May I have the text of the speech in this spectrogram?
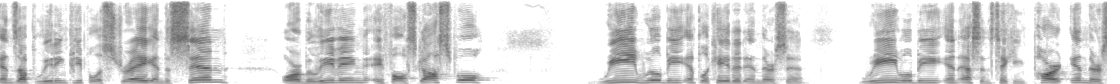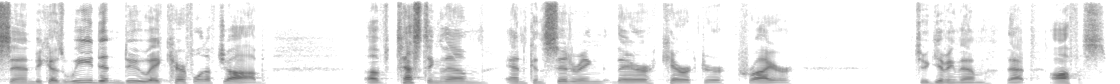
ends up leading people astray into sin or believing a false gospel, we will be implicated in their sin. We will be, in essence, taking part in their sin because we didn't do a careful enough job of testing them and considering their character prior to giving them that office.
